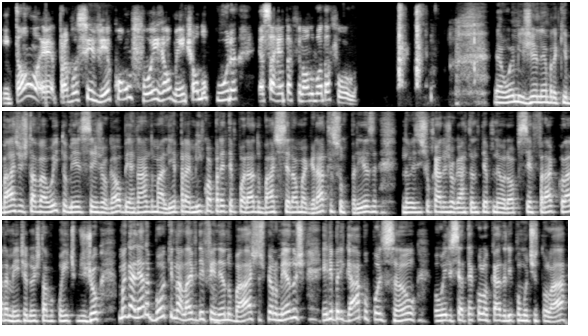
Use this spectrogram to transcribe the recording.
Então, é para você ver como foi realmente a loucura essa reta final do Botafogo. É, o MG lembra que Baixo estava há oito meses sem jogar. O Bernardo Malê, para mim, com a pré-temporada, o Baixo será uma grata surpresa. Não existe um cara jogar tanto tempo na Europa ser fraco. Claramente, ele não estava com ritmo de jogo. Uma galera boa aqui na live defendendo o Bastos, pelo menos ele brigar por posição, ou ele ser até colocado ali como titular.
